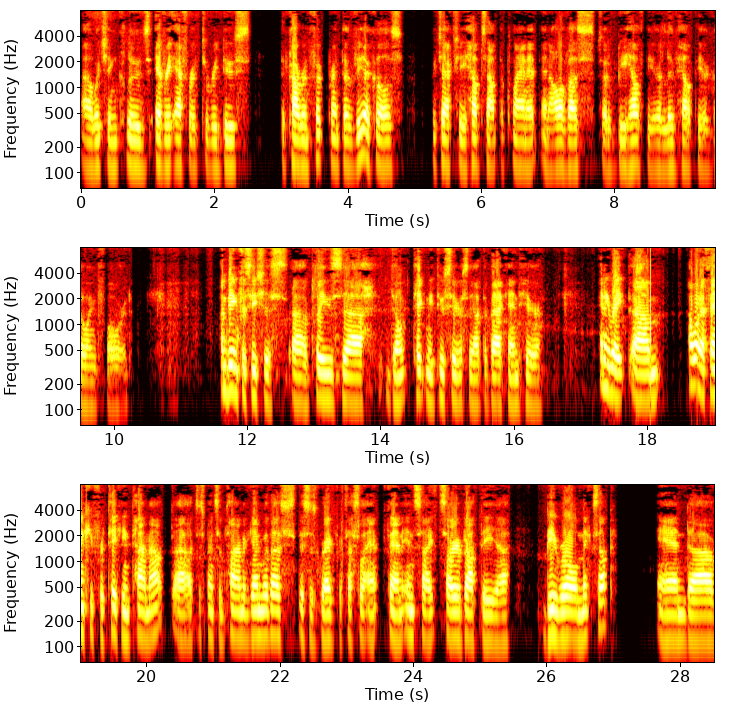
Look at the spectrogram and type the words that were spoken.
uh, which includes every effort to reduce the carbon footprint of vehicles, which actually helps out the planet and all of us sort of be healthier, live healthier going forward. I'm being facetious. Uh, please uh, don't take me too seriously at the back end here. Any rate, um, I want to thank you for taking time out uh, to spend some time again with us. This is Greg for Tesla Fan Insight. Sorry about the uh, B-roll mix-up, and uh,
